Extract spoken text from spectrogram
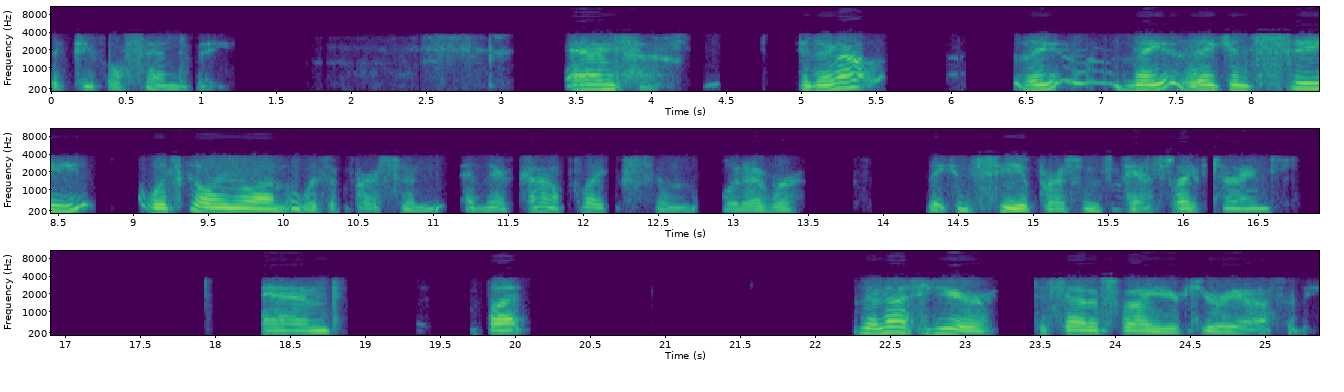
that people send me. And they're not, they, they, they can see what's going on with a person and their conflicts and whatever. They can see a person's past lifetimes. And, but they're not here to satisfy your curiosity.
